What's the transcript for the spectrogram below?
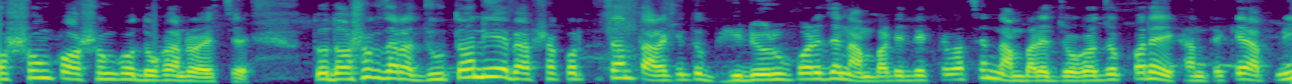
অসংখ্য অসংখ্য দোকান রয়েছে। তো দর্শক যারা জুতা নিয়ে ব্যবসা করতে চান তারা কিন্তু ভিডিওর উপরে যে নাম্বারটি দেখতে পাচ্ছেন নাম্বারে যোগাযোগ করে এখান থেকে আপনি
